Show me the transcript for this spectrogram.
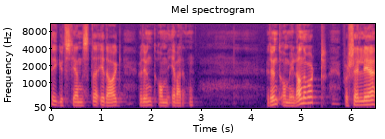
til gudstjeneste i dag rundt om i verden. Rundt om i landet vårt, forskjellige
